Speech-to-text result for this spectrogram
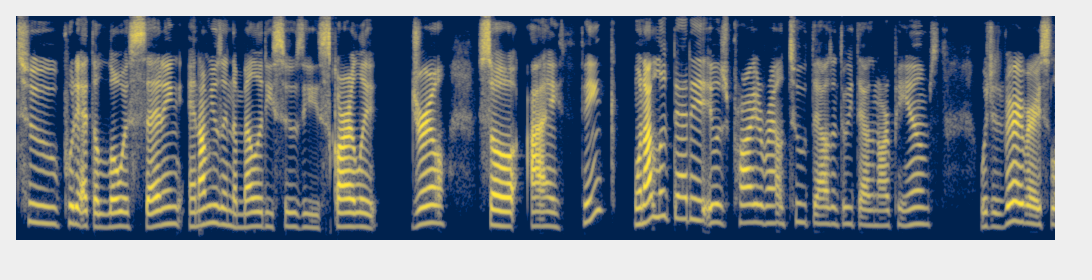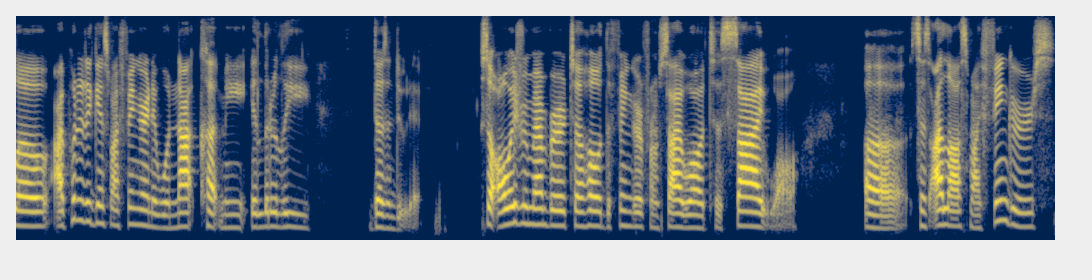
to put it at the lowest setting, and I'm using the Melody Susie Scarlet drill. So I think when I looked at it, it was probably around 2,000, 3,000 RPMs, which is very, very slow. I put it against my finger and it will not cut me. It literally doesn't do that. So always remember to hold the finger from sidewall to sidewall. Uh, since I lost my fingers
